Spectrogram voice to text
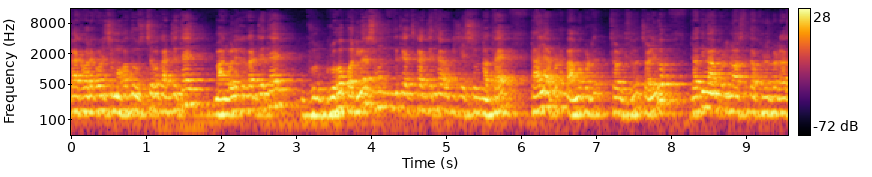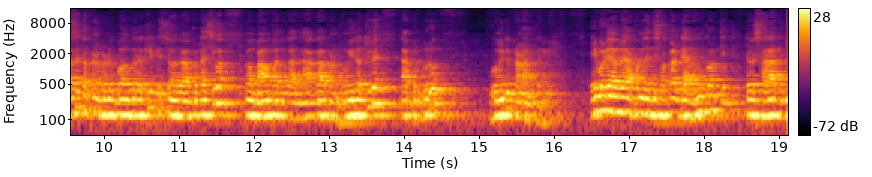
বা ঘরে কোণী মহৎ উৎসব কার্য থাকে মাঙ্গলিক কার্য থাকে গৃহ পরিবার সম্বন্ধিত কার্য থাকে কিছু এসব না থাকে তাহলে আপনার বামপটে চলছিল চলিব যদি বামপটে ন আসে দক্ষিণপট আসে দক্ষিণপট বন্ধ করে রাখলে কিছু সময় বামপট আসব এবং বামপাদ আগ আপনার ভূমি রাখবে তা পূর্ণ ভূমিকে প্রণাম করবে এইভাবে ভাবে আপনার যদি সকালটি আরম্ভ করতে তবে সারা দিন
